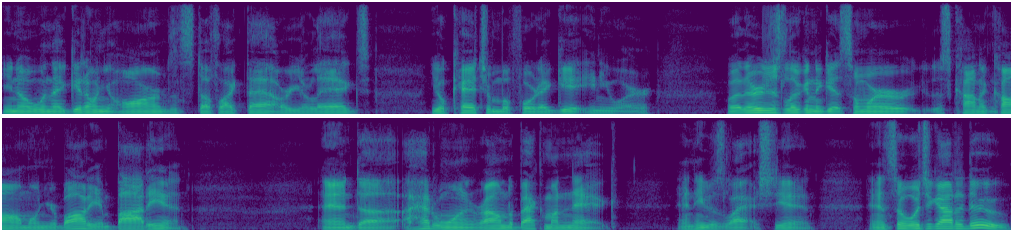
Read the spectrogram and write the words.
You know, when they get on your arms and stuff like that or your legs, you'll catch them before they get anywhere. But they're just looking to get somewhere that's kind of calm on your body and bite in. And uh, I had one around the back of my neck, and he was latched in. And so what you got to do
